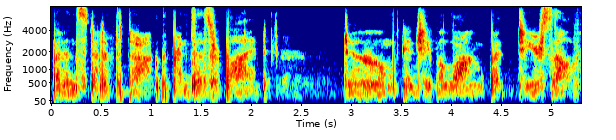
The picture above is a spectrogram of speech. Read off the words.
but instead of the dog, the princess replied, To whom can she belong but to yourself?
